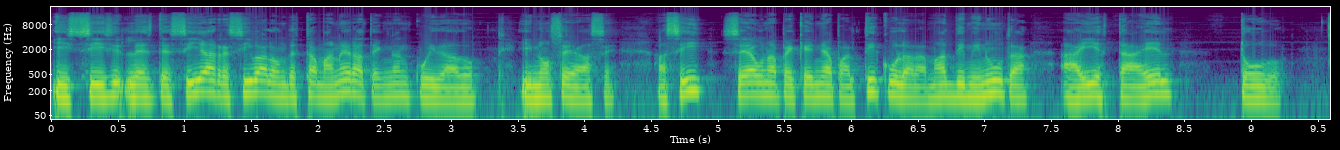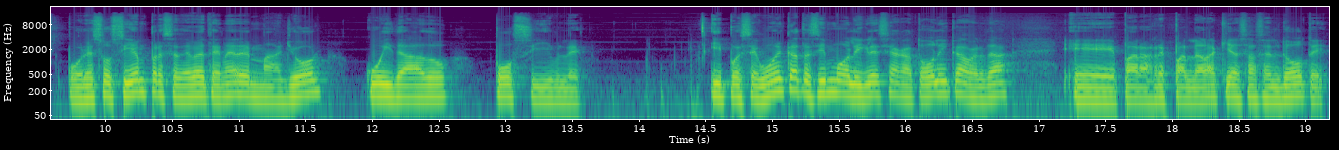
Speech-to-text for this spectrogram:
Y si les decía, recíbalo de esta manera, tengan cuidado. Y no se hace. Así, sea una pequeña partícula, la más diminuta, ahí está Él todo. Por eso siempre se debe tener el mayor cuidado posible. Y pues según el catecismo de la Iglesia Católica, ¿verdad? Eh, para respaldar aquí al sacerdote,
